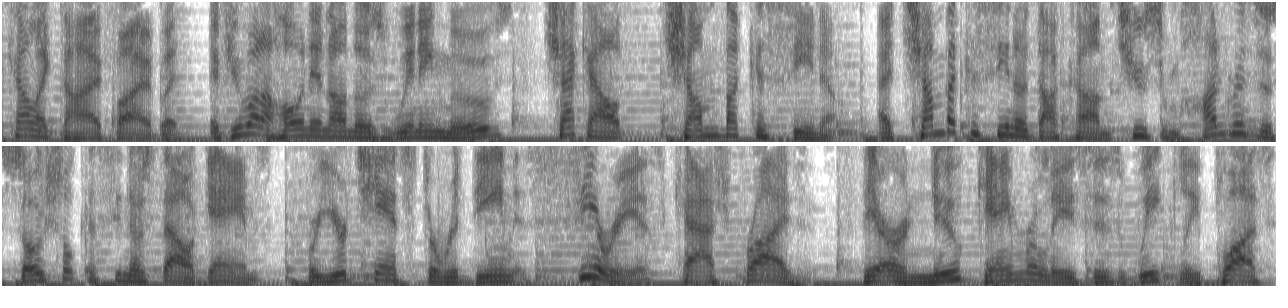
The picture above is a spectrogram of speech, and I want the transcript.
kind of like the high five, but if you want to hone in on those winning moves, check out Chumba Casino. At ChumbaCasino.com, choose from hundreds of social casino style games for your chance to redeem serious cash prizes. There are new game releases weekly, plus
